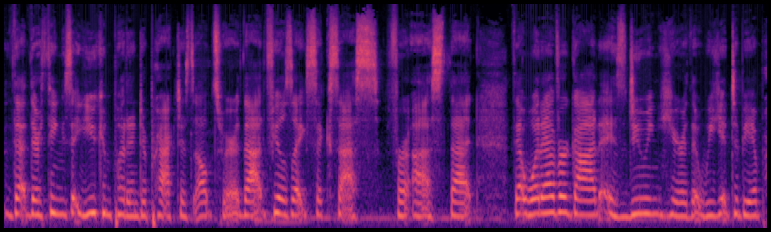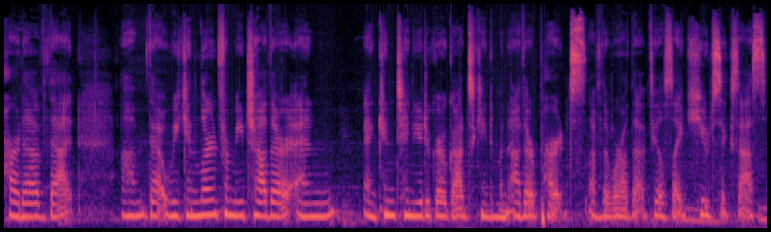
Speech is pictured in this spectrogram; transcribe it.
that there are things that you can put into practice elsewhere. That feels like success for us. That that whatever God is doing here, that we get to be a part of. That um, that we can learn from each other and and continue to grow God's kingdom in other parts of the world. That feels like huge success.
